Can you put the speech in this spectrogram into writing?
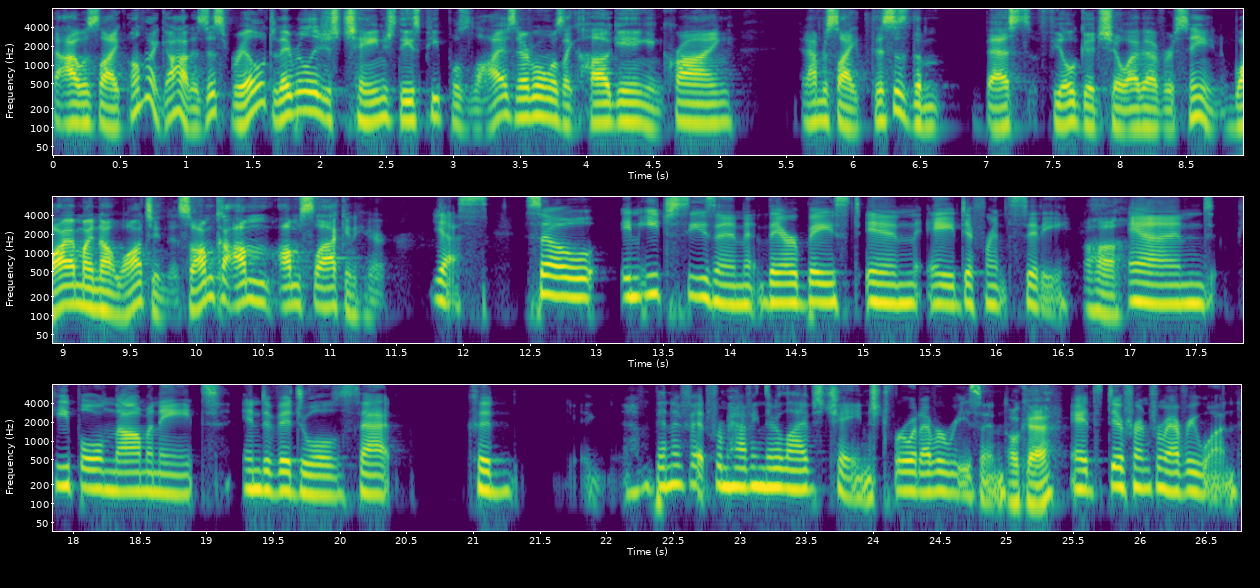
that I was like, "Oh my god, is this real? Do they really just change these people's lives?" And everyone was like hugging and crying. And I'm just like, "This is the best feel good show I've ever seen. Why am I not watching this?" So I'm I'm I'm slacking here. Yes. So in each season, they're based in a different city, Uh-huh. and people nominate individuals that could benefit from having their lives changed for whatever reason. Okay. It's different from everyone.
